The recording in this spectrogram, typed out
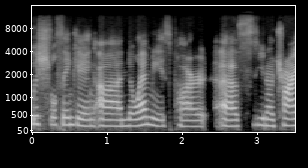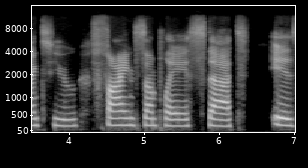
wishful thinking on Noemi's part as, you know, trying to find some place that is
